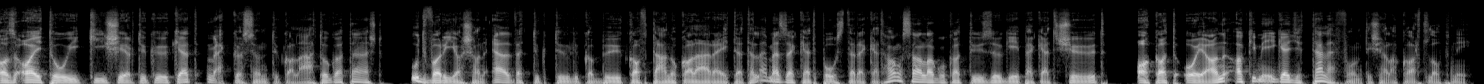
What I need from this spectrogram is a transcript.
Az ajtóig kísértük őket, megköszöntük a látogatást, udvariasan elvettük tőlük a bő kaftánok alá rejtett lemezeket, pósztereket, hangszalagokat, tűzőgépeket, sőt, akadt olyan, aki még egy telefont is el akart lopni.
